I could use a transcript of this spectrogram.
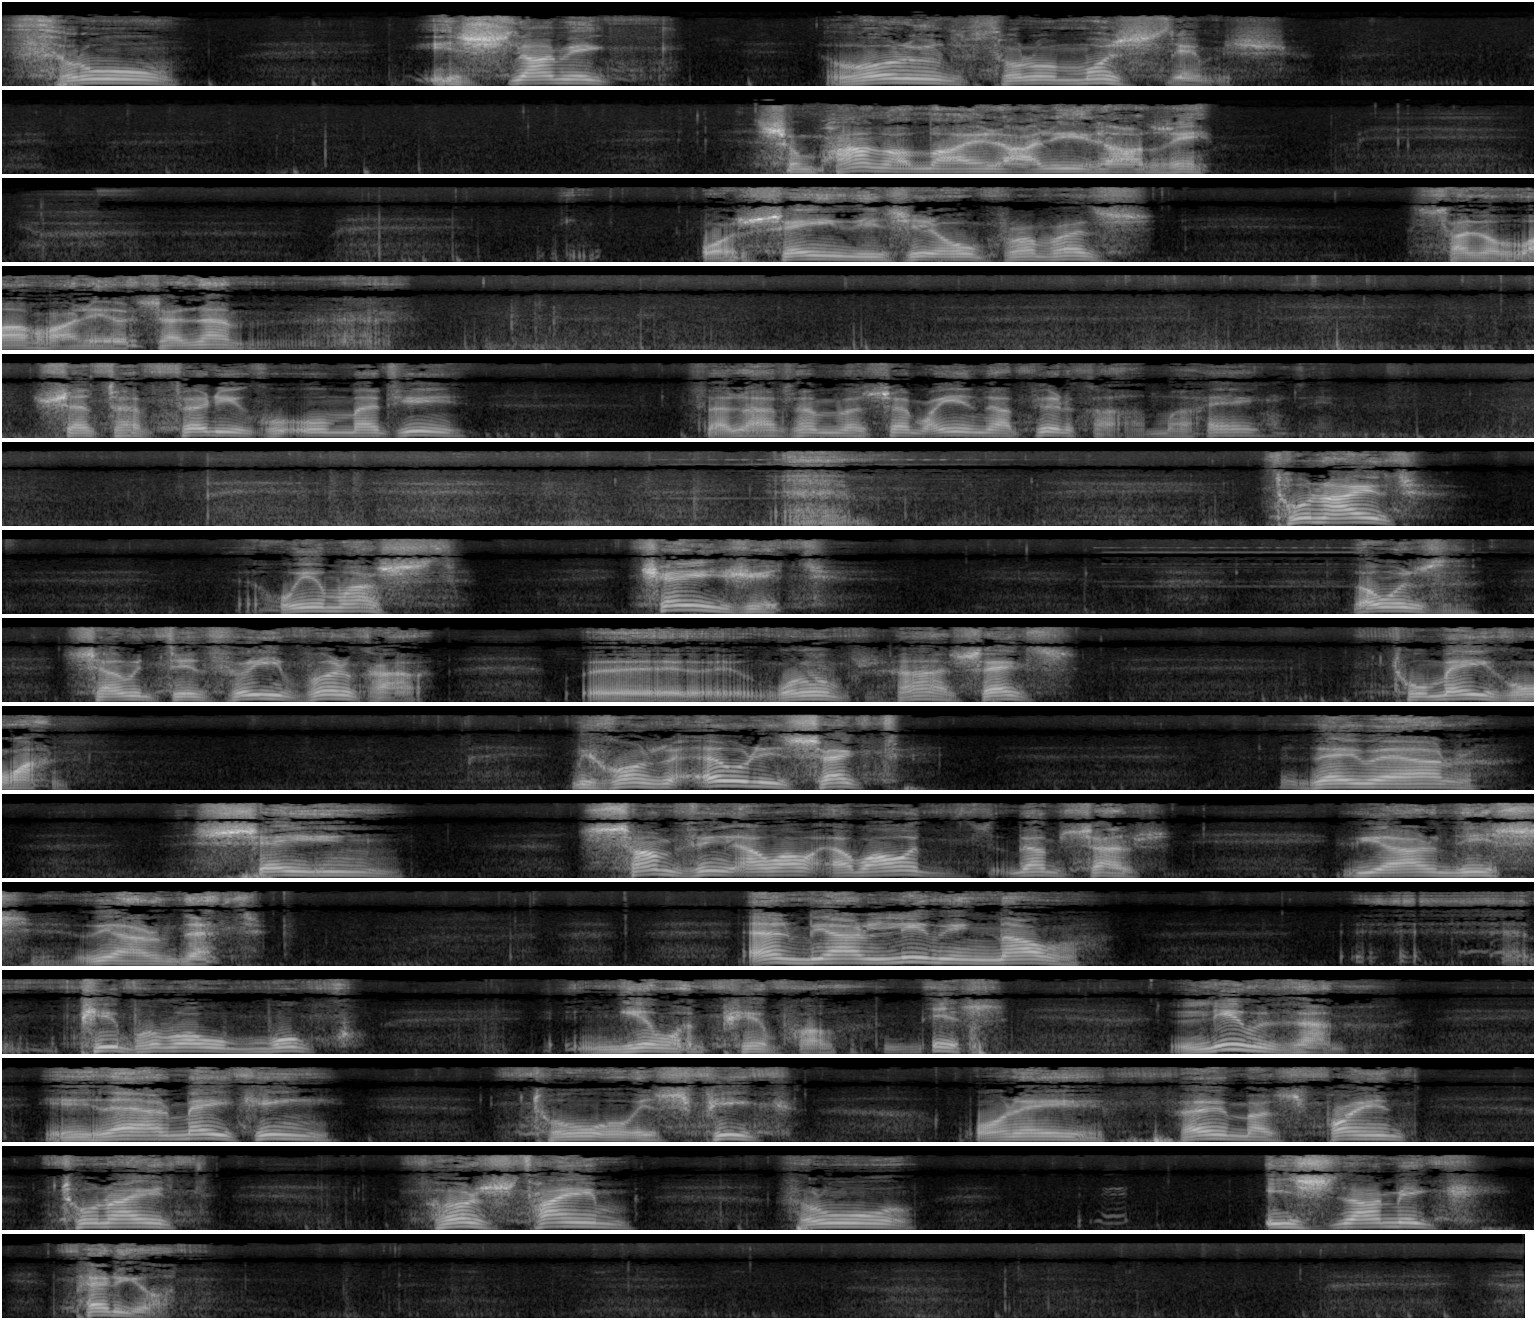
through Islamic world through Muslims. سبحان الله العلي العظيم. Was saying this in all prophets sallallahu alayhi wasallam ستفترق أمتي ثلاثا وسبعين فرقة ما هيك Tonight we must change it those 73 furqa uh, groups, huh, sects, to make one. Because every sect, they were saying something about, about themselves. We are this, we are that. And we are living now, people of book, given people this, leave them. They are making to speak on a famous point tonight, first time through Islamic period.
